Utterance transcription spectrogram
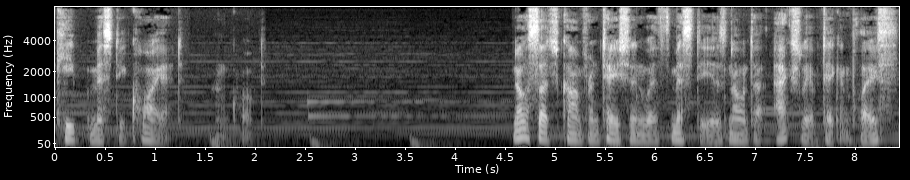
keep Misty quiet, unquote. No such confrontation with Misty is known to actually have taken place.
